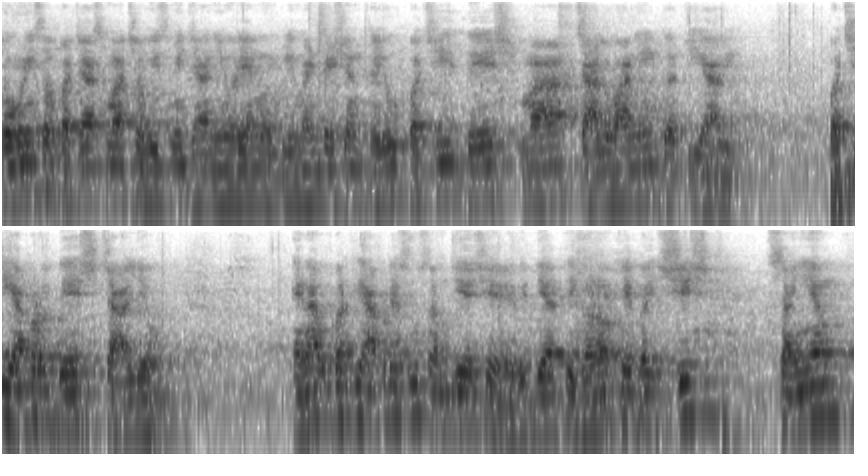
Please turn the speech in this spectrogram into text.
ઓગણીસો પચાસમાં છવ્વીસમી જાન્યુઆરી એનું ઇમ્પ્લિમેન્ટેશન થયું. પછી દેશમાં ચાલવાની ગતિ આવી. પછી આપણો દેશ ચાલ્યો. એના ઉપરથી આપણે શું સમજીએ છીએ? વિદ્યાર્થી ગણો કે ભાઈ શિસ્ત સંયમ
